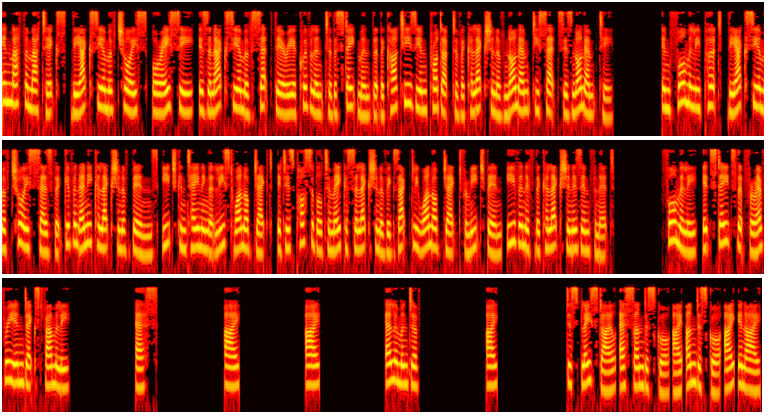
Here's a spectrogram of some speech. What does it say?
In mathematics, the axiom of choice, or AC, is an axiom of set theory equivalent to the statement that the Cartesian product of a collection of non-empty sets is non-empty. Informally put, the axiom of choice says that given any collection of bins, each containing at least one object, it is possible to make a selection of exactly one object from each bin, even if the collection is infinite. Formally, it states that for every indexed family S I i element of i display style s underscore i underscore i in i.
